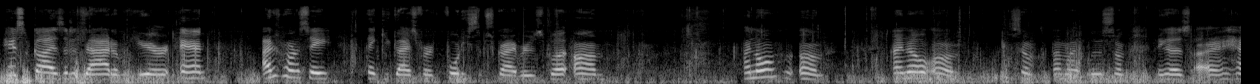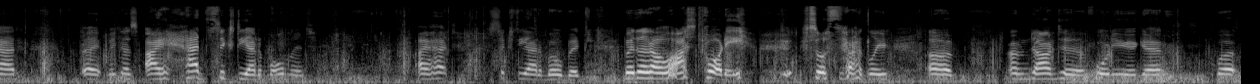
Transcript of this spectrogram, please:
Hey, so guys, it is Adam here, and I just want to say thank you guys for 40 subscribers. But um, I know um, I know um, some I might lose some because I had uh, because I had 60 at a moment. I had 60 at a moment, but then I lost 20. so sadly, um, I'm down to 40 again. But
